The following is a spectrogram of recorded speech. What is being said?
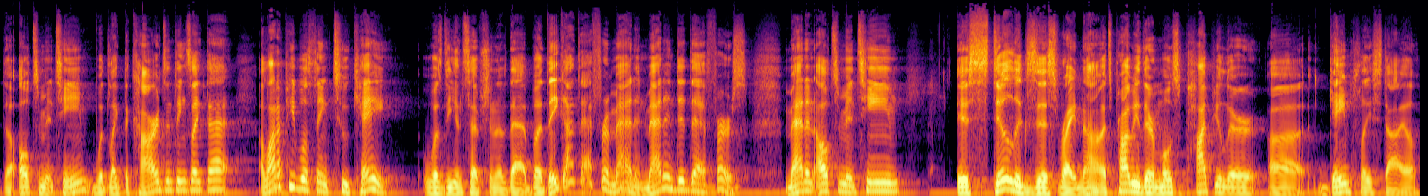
the Ultimate Team with like the cards and things like that. A lot of people think 2K was the inception of that, but they got that from Madden. Madden did that first. Madden Ultimate Team is still exists right now. It's probably their most popular uh, gameplay style,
